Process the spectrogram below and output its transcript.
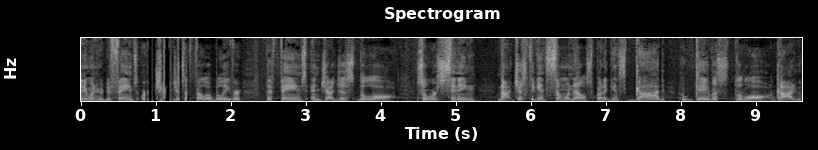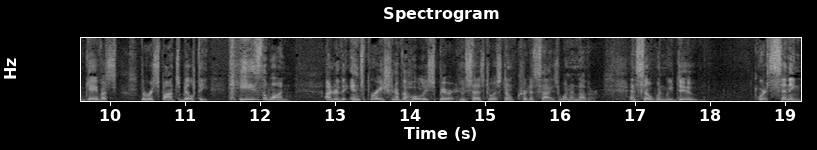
Anyone who defames or judges a fellow believer defames and judges the law. So we're sinning not just against someone else, but against God who gave us the law, God who gave us the responsibility. He's the one, under the inspiration of the Holy Spirit, who says to us, Don't criticize one another. And so when we do, we're sinning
